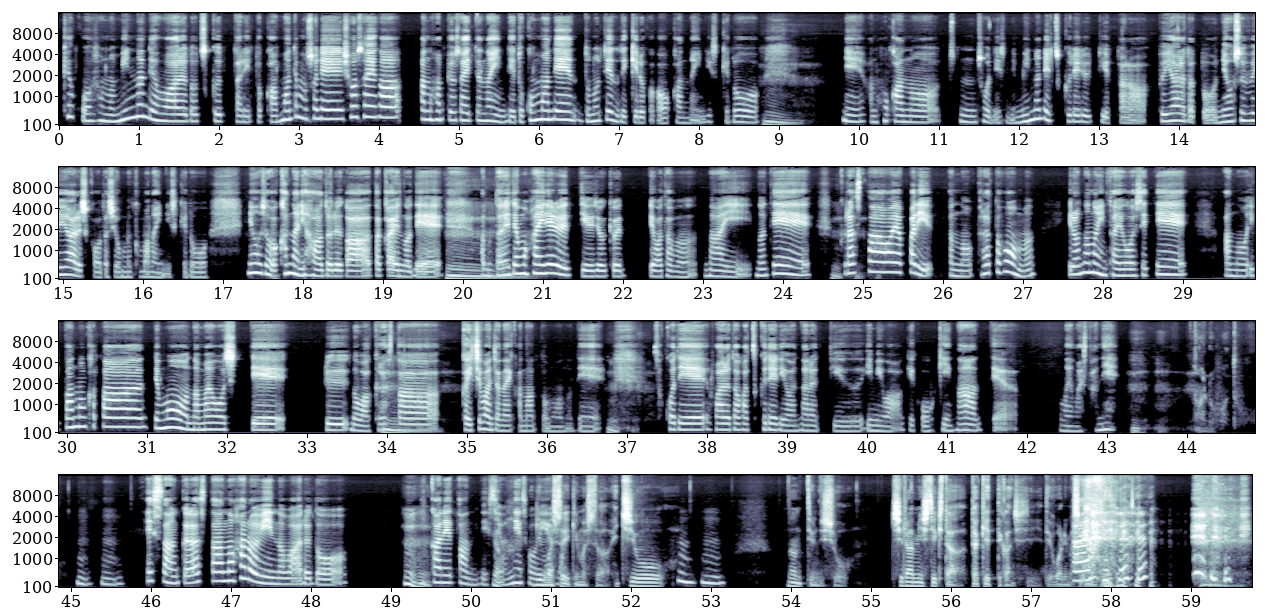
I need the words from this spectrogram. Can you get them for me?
結構そのみんなでワールド作ったりとか、まあでもそれ詳細があの発表されてないんで、どこまでどの程度できるかがわかんないんですけど、うん。ね、あの他の、うん、そうですね、みんなで作れるって言ったら、VR だとネオス VR しか私思い浮かばないんですけど、ネオスはかなりハードルが高いので、あの誰でも入れるっていう状況では多分ないので、クラスターはやっぱり、あの、プラットフォーム、いろんなのに対応してて、あの、一般の方でも名前を知ってるのはクラスターが一番じゃないかなと思うので、うんそこでワールドが作れるようになるっていう意味は結構大きいなって思いましたね。うんうんなるほど。うんうん。S さん、クラスターのハロウィンのワールドうんうん行かれたんですよね、そういえば。行きました、行きました。一応、うんうん。なんて言うんでしょう。チラ見してきただけって感じで終わりましたね。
